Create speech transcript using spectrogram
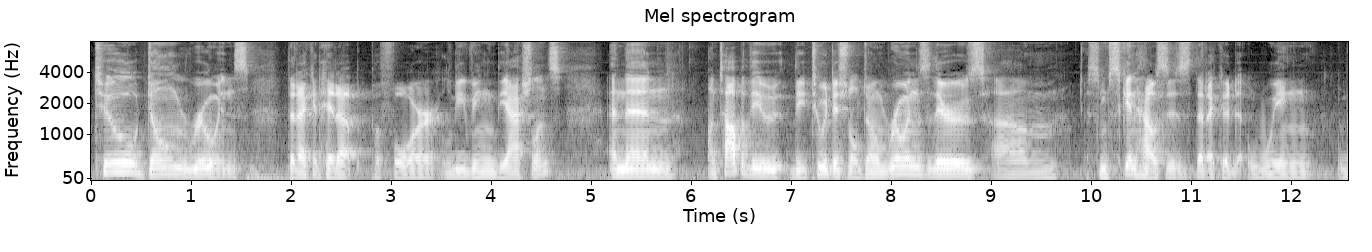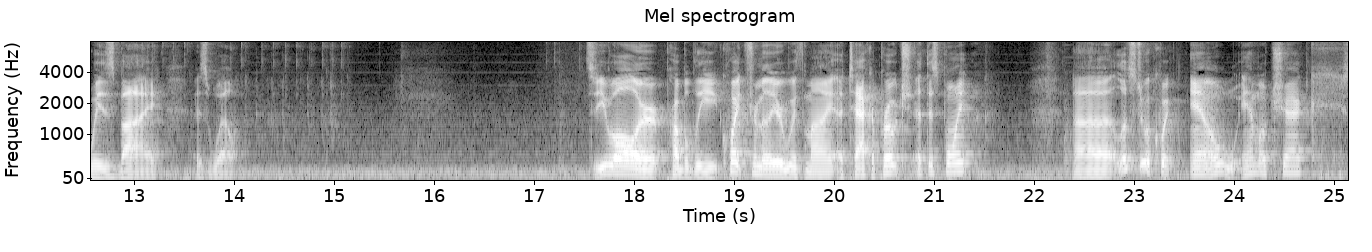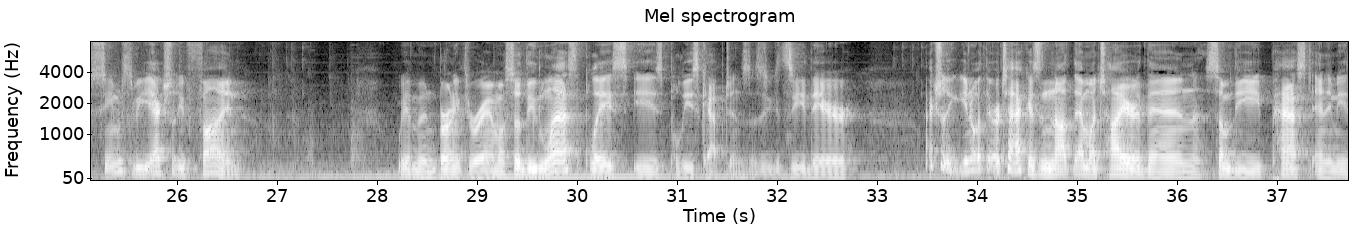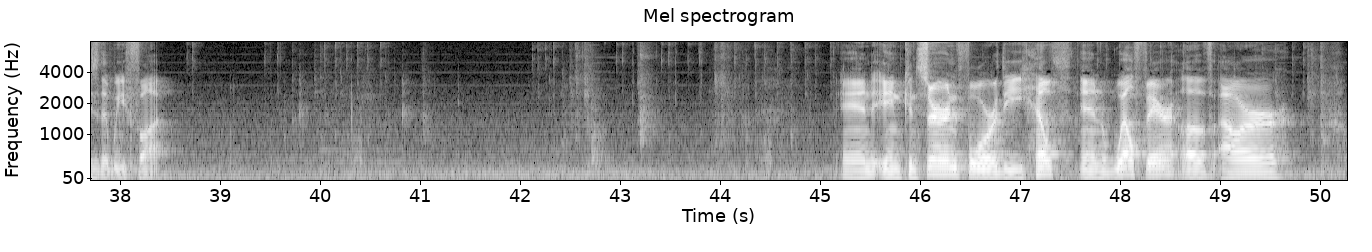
two dome ruins that I could hit up before leaving the Ashlands, and then on top of the the two additional dome ruins, there's um, some skin houses that I could wing whiz by as well. So you all are probably quite familiar with my attack approach at this point. Uh, let's do a quick ammo, ammo check. Seems to be actually fine. We haven't been burning through our ammo. So the last place is police captains. As you can see there, Actually, you know what? Their attack is not that much higher than some of the past enemies that we fought. And in concern for the health and welfare of our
